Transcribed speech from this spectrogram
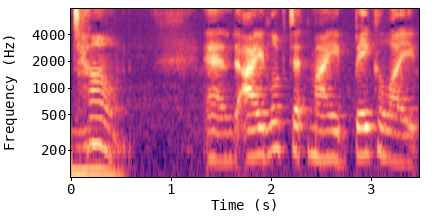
tone. Mm. And I looked at my Bakelite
